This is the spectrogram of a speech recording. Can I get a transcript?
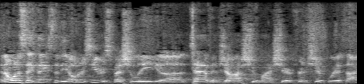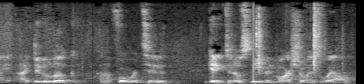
And I want to say thanks to the elders here, especially uh, Tab and Josh, whom I share friendship with. I, I do look uh, forward to getting to know Steve and Marshall as well.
